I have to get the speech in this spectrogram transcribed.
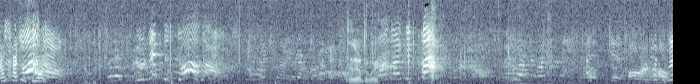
I'm catching some more. You licked the dog out. Get out of the way. Dad.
